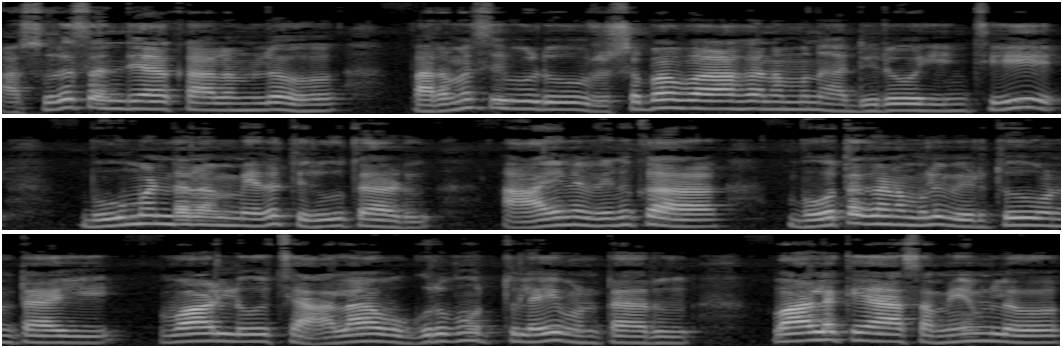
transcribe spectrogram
అసుర సంధ్యాకాలంలో పరమశివుడు వృషభ వాహనమును అధిరోహించి భూమండలం మీద తిరుగుతాడు. ఆయన వెనుక భూతగణములు వెడుతూ ఉంటాయి. వాళ్ళు చాలా ఉగ్రమూర్తులై ఉంటారు. వాళ్ళకి ఆ సమయంలో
